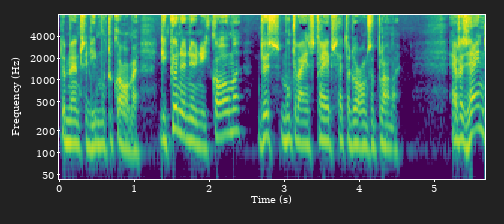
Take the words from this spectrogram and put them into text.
De mensen die moeten komen. Die kunnen nu niet komen, dus moeten wij een streep zetten door onze plannen. Er zijn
